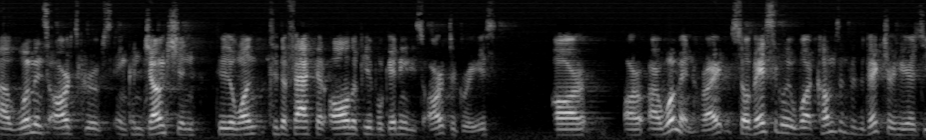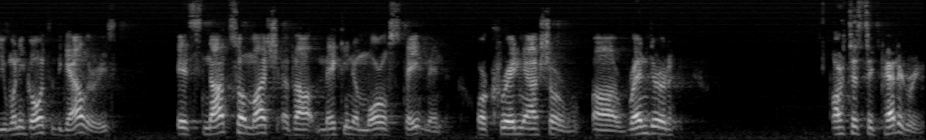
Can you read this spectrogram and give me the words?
uh, women's arts groups in conjunction to the one to the fact that all the people getting these art degrees are are, are women, right? So basically, what comes into the picture here is you, when you go into the galleries, it's not so much about making a moral statement or creating actual uh, rendered artistic pedigree.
